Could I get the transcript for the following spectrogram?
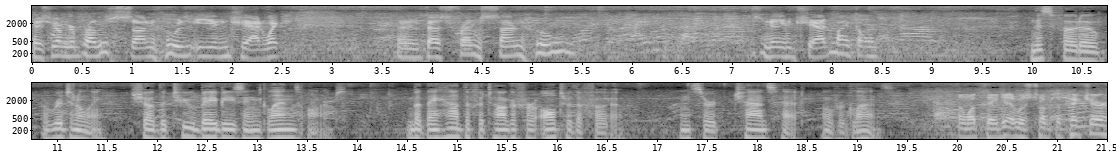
His younger brother's son, who was Ian Chadwick, and his best friend's son, who is named Chad Michael. This photo originally showed the two babies in Glenn's arms, but they had the photographer alter the photo, insert Chad's head over Glenn's. And what they did was took the picture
